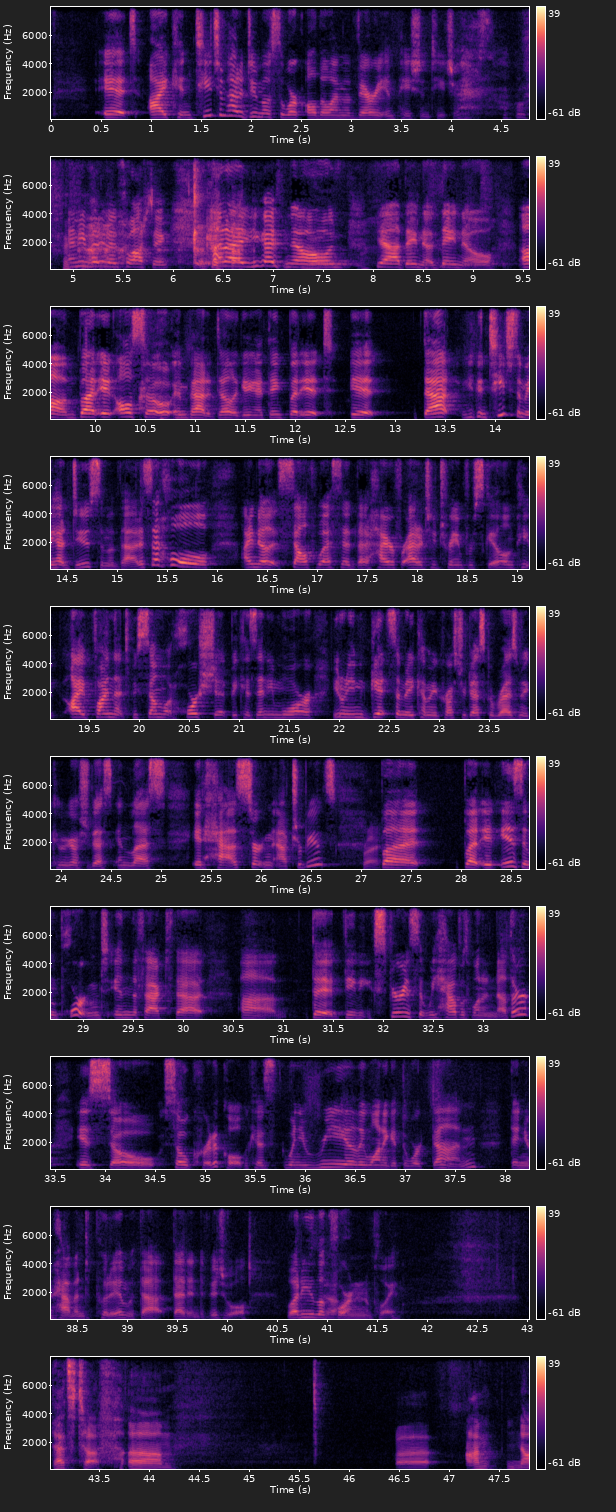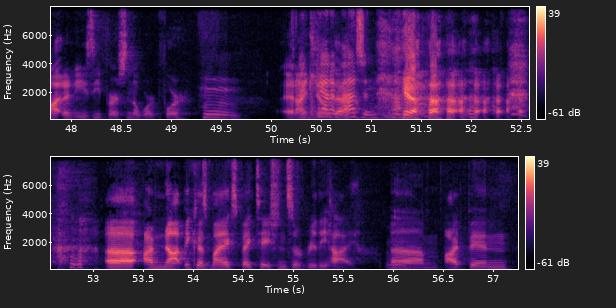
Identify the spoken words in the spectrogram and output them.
It I can teach them how to do most of the work, although I'm a very impatient teacher. Anybody that's watching, kind of you guys know, yeah, they know, they know. Um, but it also I'm bad at delegating, I think. But it it that you can teach somebody how to do some of that. It's that whole I know that Southwest said that hire for attitude, train for skill, and pe- I find that to be somewhat horseshit because anymore you don't even get somebody coming across your desk, a resume coming across your desk, unless it has certain attributes. Right. But but it is important in the fact that. Um, the, the experience that we have with one another is so so critical because when you really want to get the work done, then you're having to put in with that that individual. What do you look Yeah. for in an employee? That's tough. Um, uh, I'm not an easy person to work for. And I, I can't that. imagine that. Uh, I'm not because my expectations are really high. Mm. Um, I've been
